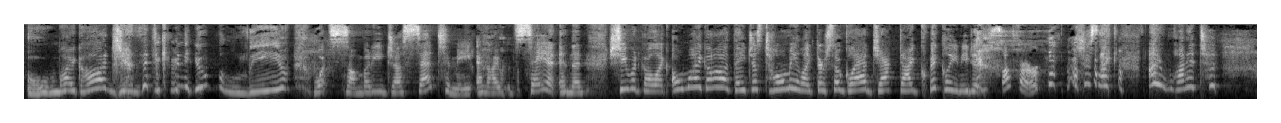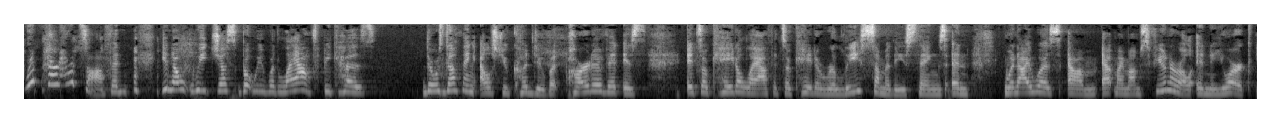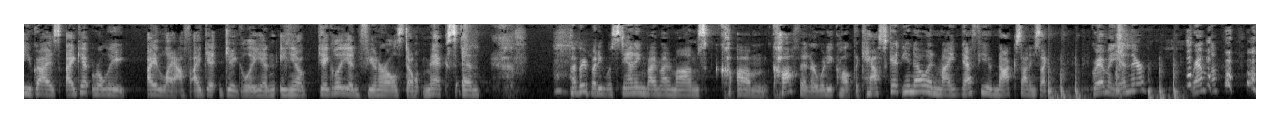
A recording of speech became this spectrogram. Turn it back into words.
Oh my God, Janet, can you believe what somebody just said to me? And I would say it. And then she would go like, Oh my God, they just told me like they're so glad Jack died quickly and he didn't suffer. She's like, I wanted to rip their heads off. And, you know, we just, but we would laugh because there was nothing else you could do. But part of it is it's okay to laugh. It's okay to release some of these things. And when I was um, at my mom's funeral in New York, you guys, I get really, I laugh. I get giggly, and you know, giggly and funerals don't mix. And everybody was standing by my mom's um, coffin, or what do you call it, the casket, you know. And my nephew knocks on. He's like, "Grandma, you in there?" Grandma.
